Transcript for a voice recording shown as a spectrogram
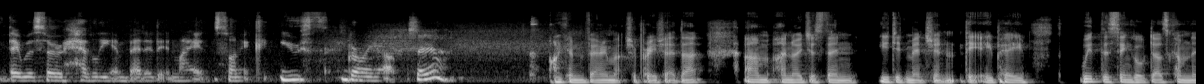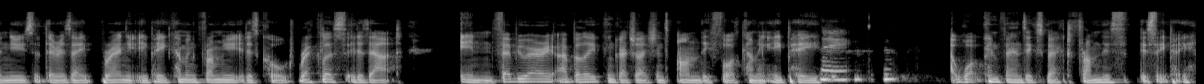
they were so heavily embedded in my sonic youth growing up. So, yeah. I can very much appreciate that. Um, I know just then you did mention the EP. With the single does come the news that there is a brand new EP coming from you. It is called Reckless. It is out in February, I believe. Congratulations on the forthcoming EP. What can fans expect from this this EP?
